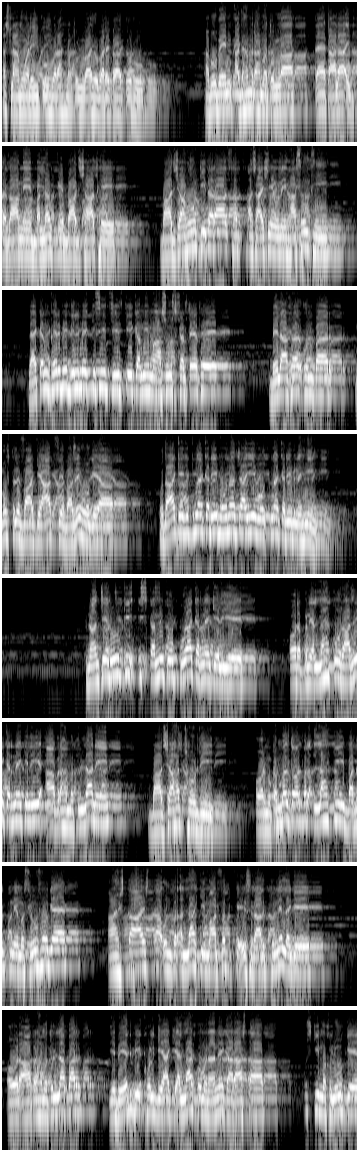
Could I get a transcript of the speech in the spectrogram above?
अस्सलाम वालेकुम वरहमतुल्लाहि वबरकातुहू। अबू बिन अदहम रहमतुल्लाह ताला इब्तदा में बल्लभ के बादशाह थे। बादशाहों की तरह सब आसाइशें उन्हें हासिल थीं। लेकिन फिर भी दिल में किसी चीज़ की कमी महसूस करते थे। बेलाखर उन पर मुख्तलिफ़ वाकयात से वाजे हो गया। खुदा के जितना करीब होना चाहिए वो उतना करीब नहीं। चुनाचे रूह की इस कमी को पूरा करने के लिए और अपने अल्लाह को राज़ी करने के लिए आप रहमतुल्लाह ने बादशाहत छोड़ दी। और मुकम्मल तौर पर अल्लाह की इबादत में मसरूफ हो गए। आहिस्ता आहिस्ता उन पर अल्लाह की मार्फत के इसरार खुलने लगे। और आप रहमतुल्लाह पर यह भेद भी खुल गया कि अल्लाह को मनाने का रास्ता उसकी मखलूक के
